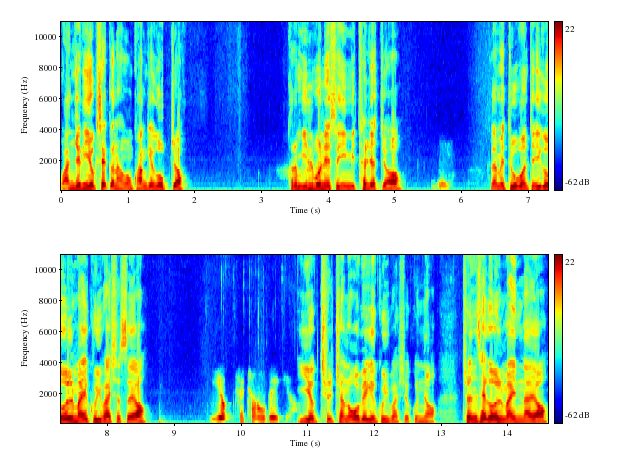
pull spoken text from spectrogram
완전히 역세권하고는 관계가 없죠? 그럼 일본에서 이미 틀렸죠? 예. 그 다음에 두 번째, 이거 얼마에 구입하셨어요? 2억 7,500이요. 2억 7,500에 구입하셨군요. 전세가 얼마 있나요?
